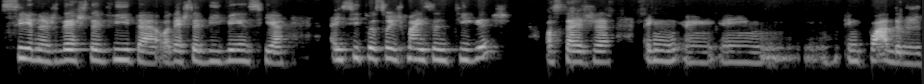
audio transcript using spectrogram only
cenas desta vida ou desta vivência em situações mais antigas, ou seja, em, em, em quadros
